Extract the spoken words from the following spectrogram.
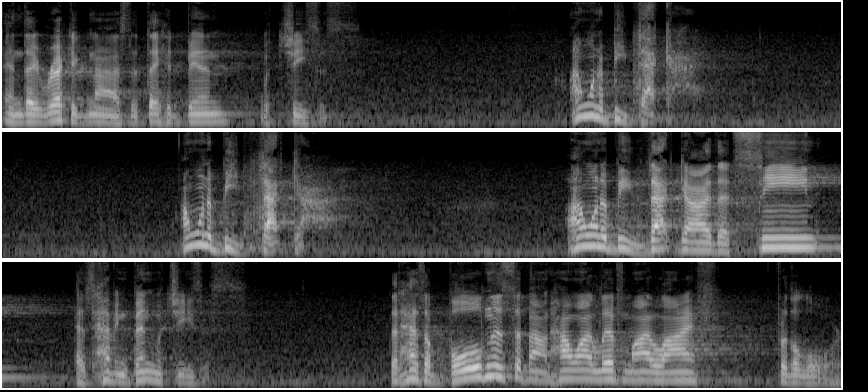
And they recognized that they had been with Jesus. I want to be that guy. I want to be that guy. I want to be that guy that's seen as having been with Jesus, that has a boldness about how I live my life for the Lord.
